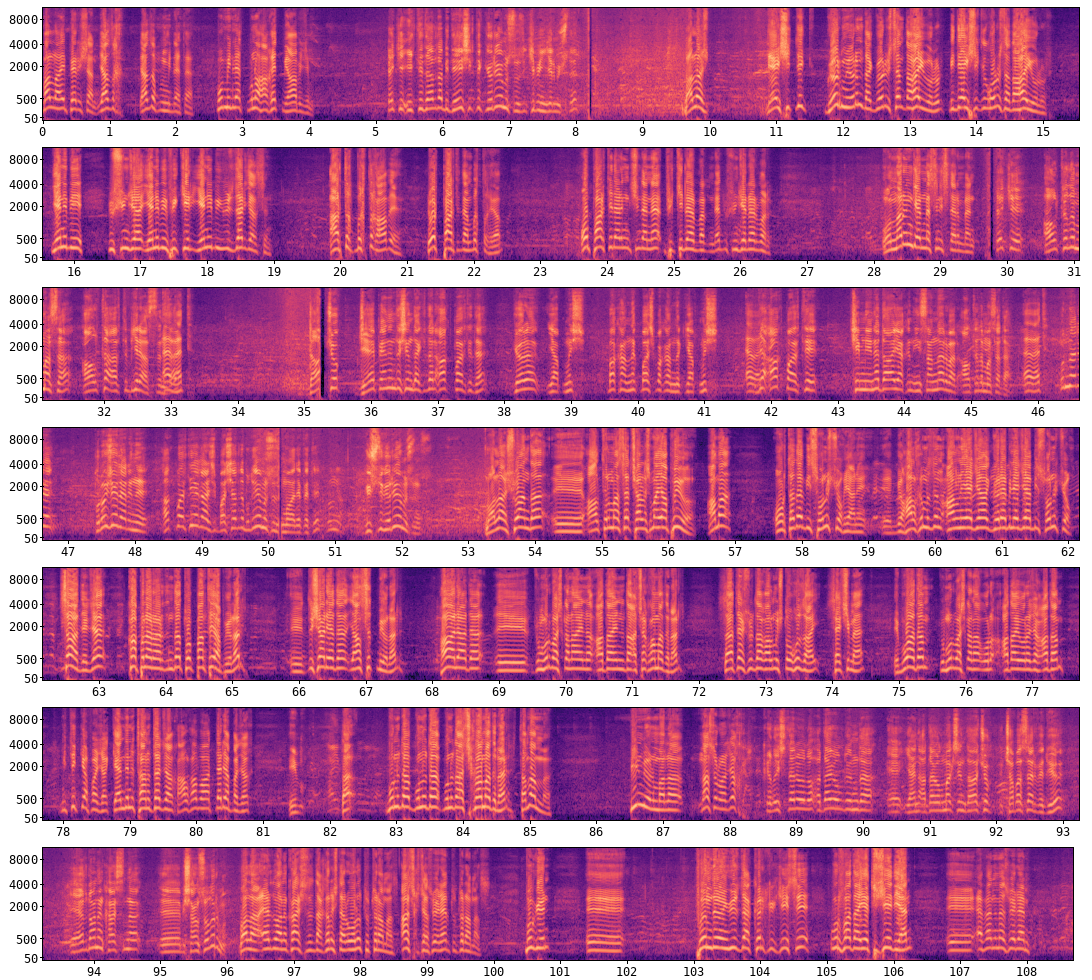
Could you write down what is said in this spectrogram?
Vallahi perişan. Yazık. Yazık bu millete. Bu millet bunu hak etmiyor abicim. Peki iktidarda bir değişiklik görüyor musunuz 2023'te? Vallahi değişiklik görmüyorum da görürsem daha iyi olur. Bir değişiklik olursa daha iyi olur. Yeni bir düşünce, yeni bir fikir, yeni bir yüzler gelsin. Artık bıktık abi. Dört partiden bıktık ya. O partilerin içinde ne fikirler var, ne düşünceler var. Onların gelmesini isterim ben. Peki altılı masa 6 artı 1 aslında. Evet. Daha çok CHP'nin dışındakiler AK Parti'de görev yapmış, bakanlık, başbakanlık yapmış Evet. ve AK Parti kimliğine daha yakın insanlar var altılı masada. Evet. Bunları projelerini AK Parti'ye karşı başarılı buluyor musunuz muhalefeti? Güçlü görüyor musunuz? Vallahi şu anda e, altın masa çalışma yapıyor ama ortada bir sonuç yok yani E, bir halkımızın anlayacağı, görebileceği bir sonuç yok. Sadece kapılar ardında toplantı yapıyorlar. E, dışarıya da yansıtmıyorlar. Hala da e, Cumhurbaşkanı aynı adayını da açıklamadılar. Zaten şurada kalmış 9 ay seçime. E, bu adam Cumhurbaşkanı aday olacak adam mitik yapacak, kendini tanıtacak, halka vaatler yapacak. E, da, bunu da bunu da bunu da açıklamadılar. Tamam mı? Bilmiyorum valla nasıl olacak? Kılıçdaroğlu aday olduğunda e, yani aday olmak için daha çok çaba sarf ediyor. E, Erdoğan'ın karşısında e, bir şans olur mu? Valla Erdoğan'ın karşısında Kılıçdaroğlu tuturamaz. Açıkça söyleyeyim tuturamaz. Bugün e, fındığın yüzde 42'si Urfa'da yetişiyor diyen e, efendime söyleyeyim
